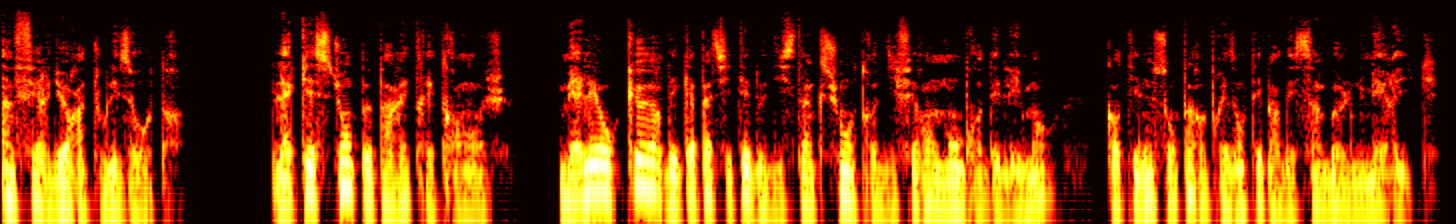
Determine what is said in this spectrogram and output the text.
inférieur à tous les autres? La question peut paraître étrange, mais elle est au cœur des capacités de distinction entre différents nombres d'éléments quand ils ne sont pas représentés par des symboles numériques,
